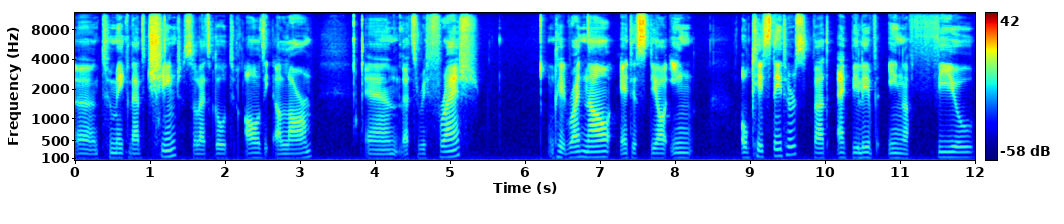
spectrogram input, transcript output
uh, to make that change. So let's go to all the alarm and let's refresh. Okay right now it is still in okay status but I believe in a few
